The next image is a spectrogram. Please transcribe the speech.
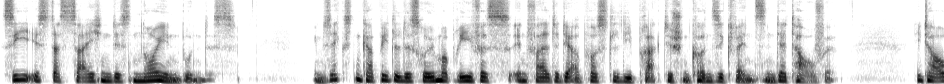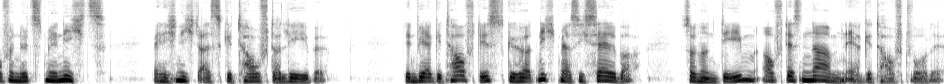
Sie ist das Zeichen des neuen Bundes. Im sechsten Kapitel des Römerbriefes entfaltet der Apostel die praktischen Konsequenzen der Taufe. Die Taufe nützt mir nichts, wenn ich nicht als Getaufter lebe. Denn wer getauft ist, gehört nicht mehr sich selber, sondern dem, auf dessen Namen er getauft wurde,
